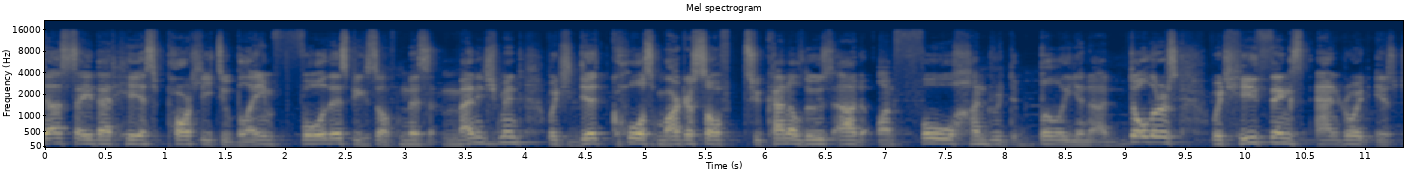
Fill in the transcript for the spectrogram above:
does say that he is partly to blame for this because of mismanagement, which did cause Microsoft to kind of lose out on $400 billion, which he thinks Android is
